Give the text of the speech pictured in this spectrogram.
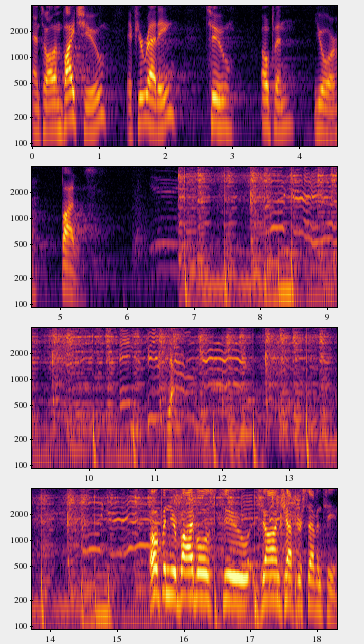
And so, I'll invite you, if you're ready, to open your Bibles. Yeah. Open your Bibles to John chapter 17.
